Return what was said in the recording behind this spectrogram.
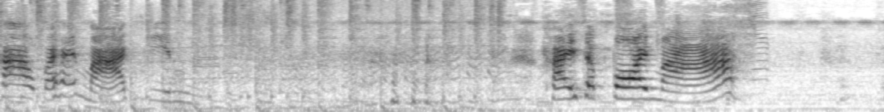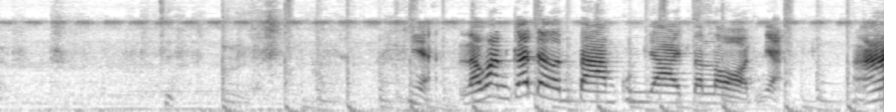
ข้าวไปให้หมากิน ใครจะปล่อยหมา เนี่ย แล้วมันก็เดินตามคุณยายตลอดเนี่ยฮะ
